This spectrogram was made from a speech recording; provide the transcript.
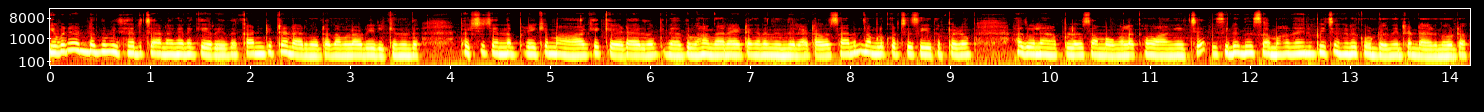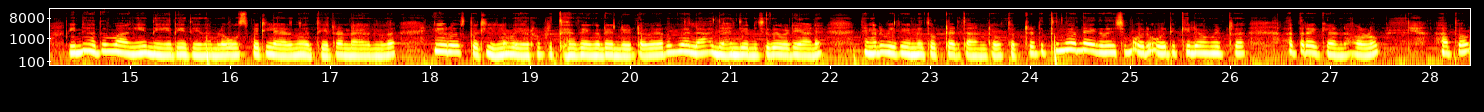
ഇവിടെ ഉണ്ടെന്ന് വിചാരിച്ചാണ് അങ്ങനെ കയറിയത്. കണ്ടിട്ടുണ്ടായിരുന്നു കേട്ടോ നമ്മളവിടെ ഇരിക്കുന്നത്. പക്ഷെ ചെന്നപ്പോഴേക്കും ആകെ കേടായിരുന്നു. പിന്നെ അത് വാങ്ങാനായിട്ട് അങ്ങനെ നിന്നില്ല കേട്ടോ. അവസാനം നമ്മൾ കുറച്ച് സീതപ്പഴം അതുപോലെ ആപ്പിൾ സംഭവങ്ങളൊക്കെ വാങ്ങിച്ച് ഇതിനൊന്ന് സമാധാനിപ്പിച്ച് അങ്ങനെ കൊണ്ടുവന്നിട്ടുണ്ടായിരുന്നു കേട്ടോ. പിന്നെ അത് വാങ്ങി നേരെ ഇതേ നമ്മൾ ഹോസ്പിറ്റലിലായിരുന്നു എത്തിയിട്ടുണ്ടായിരുന്നത്. ഈ ഒരു ഹോസ്പിറ്റലിന് വേറൊരു പ്രത്യേകത കൂടെ ഉണ്ട് കേട്ടോ. വേറൊന്നുമല്ല ഞാൻ ജനിച്ചത് ഇവിടെയാണ്. ഞങ്ങളുടെ വീടിന്റെ തൊട്ടടുത്താണ് കേട്ടോ. തൊട്ടടുത്തെന്ന് പറഞ്ഞാൽ ഏകദേശം ഒരു ഒരു കിലോമീറ്റർ അത്രയൊക്കെ ഉണ്ടാവുള്ളൂ. അപ്പം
